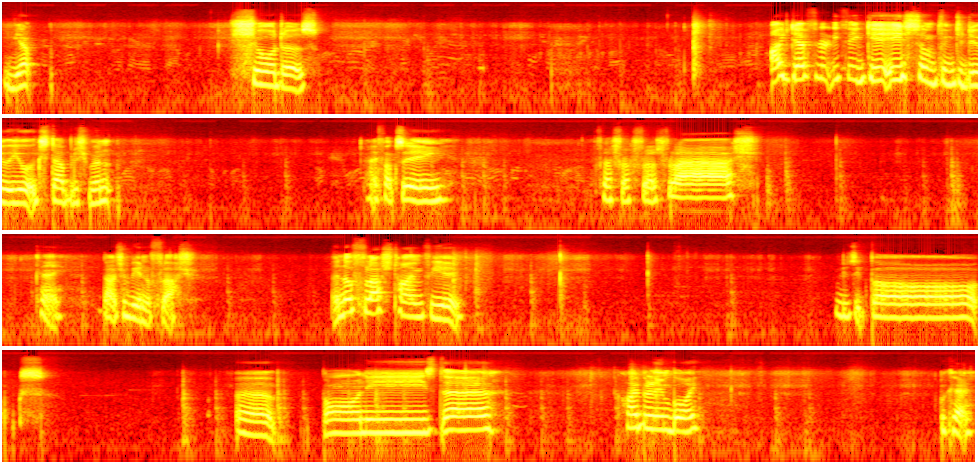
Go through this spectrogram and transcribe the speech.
yep. Sure does. I definitely think it is something to do with your establishment. Hi, Foxy. Flash, flash, flash, flash. Okay, that should be enough flash. Enough flash time for you. Music box. Uh, Bonnie's there. Hi, Balloon Boy. Okay.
